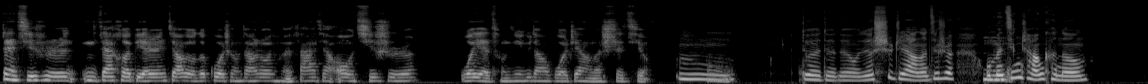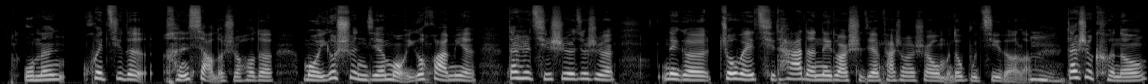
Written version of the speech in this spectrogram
但其实你在和别人交流的过程当中，你会发现，哦，其实我也曾经遇到过这样的事情。嗯，嗯对对对，我觉得是这样的，就是我们经常可能我们会记得很小的时候的某一个瞬间、某一个画面，但是其实就是那个周围其他的那段时间发生的事儿，我们都不记得了。嗯，但是可能。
